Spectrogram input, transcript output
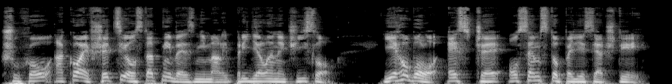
Šuchov, ako aj všetci ostatní väzni, mali pridelené číslo. Jeho bolo SČ 854.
